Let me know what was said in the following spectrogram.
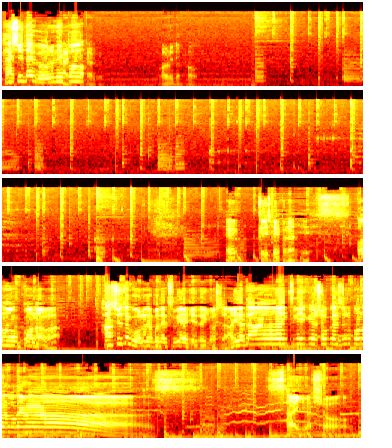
ハッシュタグオルネポ。オルネポ。えークリス・ペプラーです。このコーナーは、ハッシュタグオルネポでつぶやいていただきました。ありがたいつぶやきを紹介するコーナーでございます。さあ行きましょう。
